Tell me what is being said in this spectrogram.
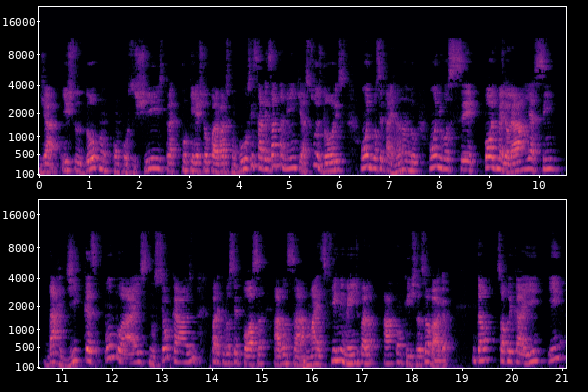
já estudou para um concurso X, pra, por quem já estudou para vários concursos e sabe exatamente as suas dores, onde você está errando, onde você pode melhorar e assim dar dicas pontuais no seu caso para que você possa avançar mais firmemente para a conquista da sua vaga. Então, só clicar aí e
